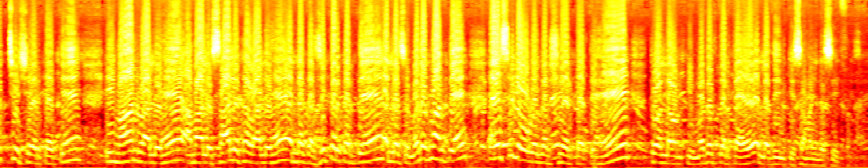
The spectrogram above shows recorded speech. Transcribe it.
اچھے شعر کہتے ہیں، ایمان والے ہیں امال صالحہ والے ہیں، اللہ کا ذکر کرتے ہیں، اللہ سے مدد مانگتے ہیں۔ ایسے لوگ اگر شعر کہتے ہیں تو اللہ اللہ ان کی مدد کرتا ہے اللہ دین کی سمجھ نصیب فرمائے۔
